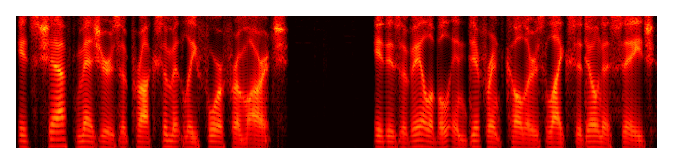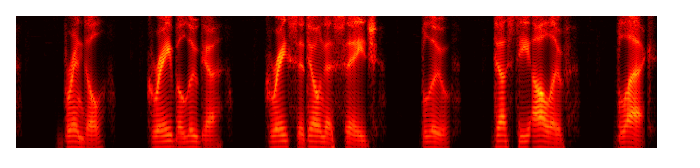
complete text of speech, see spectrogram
Its shaft measures approximately 4 from arch. It is available in different colors like Sedona Sage, Brindle, Gray Beluga, Gray Sedona Sage, Blue, Dusty Olive, Black,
